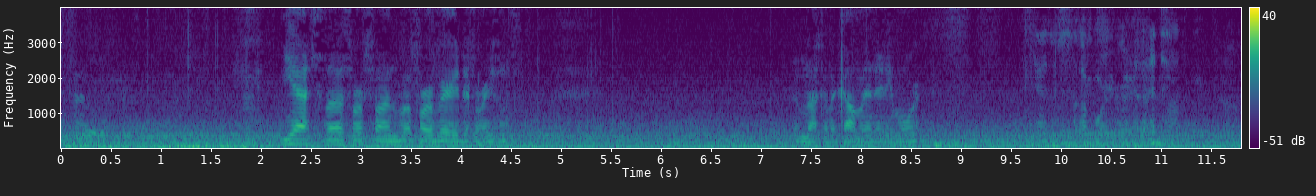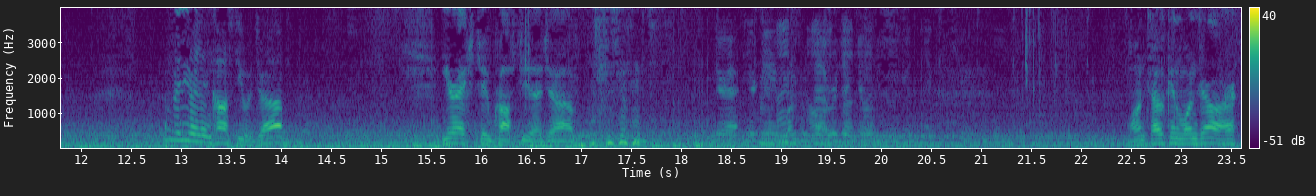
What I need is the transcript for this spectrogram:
entirely different reason. Yes, those were fun, but for very different reasons. I'm not going to comment anymore. Yeah, just shut up while you're ahead. The video didn't cost you a job. Your X-Tube cost you that job. Your, your game wasn't that ridiculous. One token, one jar.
